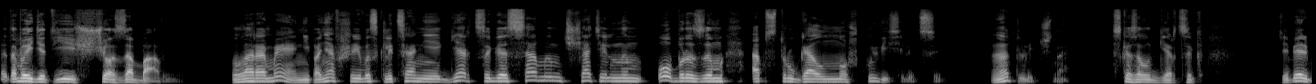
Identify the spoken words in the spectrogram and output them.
Это выйдет еще забавнее». Лараме, не понявший восклицание герцога, самым тщательным образом обстругал ножку виселицы. «Отлично», — сказал герцог. «Теперь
